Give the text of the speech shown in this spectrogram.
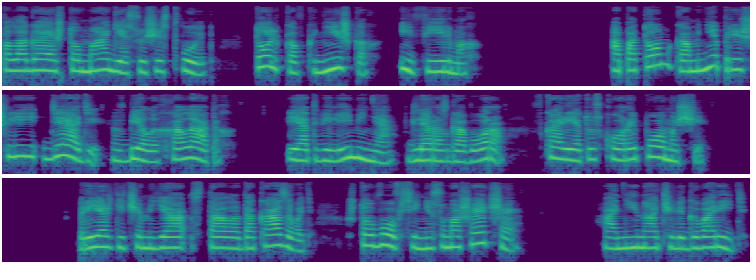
полагая, что магия существует только в книжках и фильмах. А потом ко мне пришли дяди в белых халатах и отвели меня для разговора в карету скорой помощи. Прежде чем я стала доказывать, что вовсе не сумасшедшая, они начали говорить.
